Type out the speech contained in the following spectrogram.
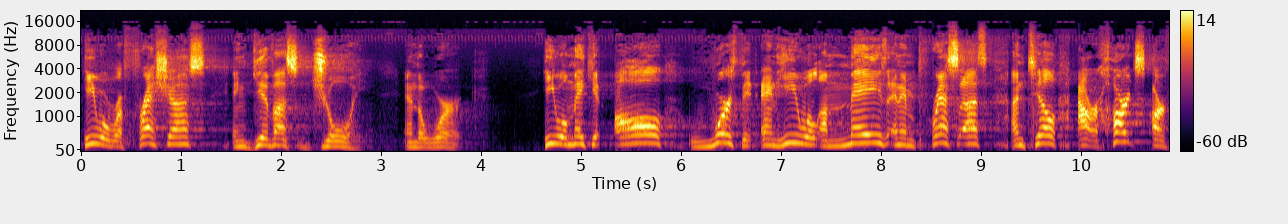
He will refresh us and give us joy in the work. He will make it all worth it, and He will amaze and impress us until our hearts are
